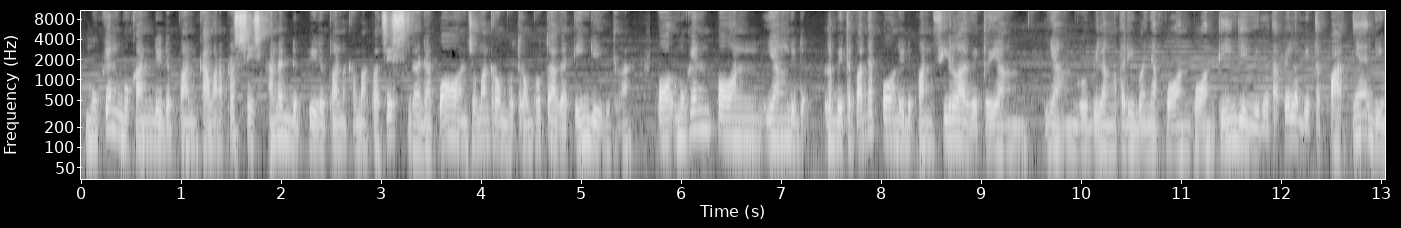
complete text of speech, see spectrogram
mungkin bukan di depan kamar persis karena di, depan kamar persis nggak ada pohon cuman rumput-rumput tuh agak tinggi gitu kan. Pohon mungkin pohon yang di, lebih tepatnya pohon di depan villa gitu yang yang gue bilang tadi banyak pohon-pohon tinggi gitu tapi lebih tepatnya di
